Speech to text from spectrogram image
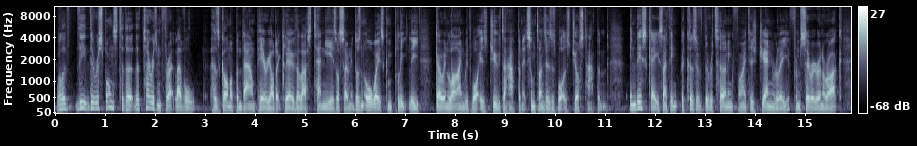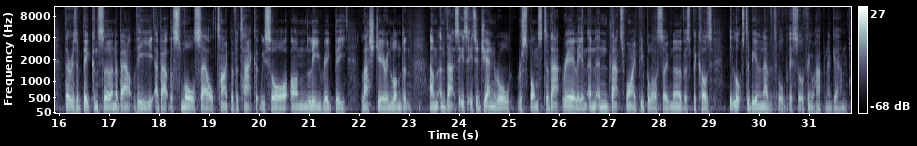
Well, the, the response to the, the terrorism threat level has gone up and down periodically over the last 10 years or so, and it doesn't always completely go in line with what is due to happen. It sometimes is what has just happened. In this case, I think because of the returning fighters generally from Syria and Iraq, there is a big concern about the about the small cell type of attack that we saw on Lee Rigby last year in London. Um, and that's it's, it's, a general response to that, really. And, and, and that's why people are so nervous, because it looks to be inevitable that this sort of thing will happen again.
